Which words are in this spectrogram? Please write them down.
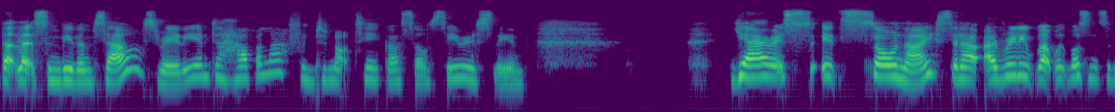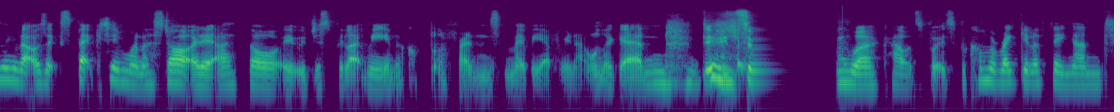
that lets them be themselves really and to have a laugh and to not take ourselves seriously. And yeah it's it's so nice and I, I, really that wasn't something that I was expecting when I started it. I thought it would just be like me and a couple of friends maybe every now and again doing some workouts but it's become a regular thing and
